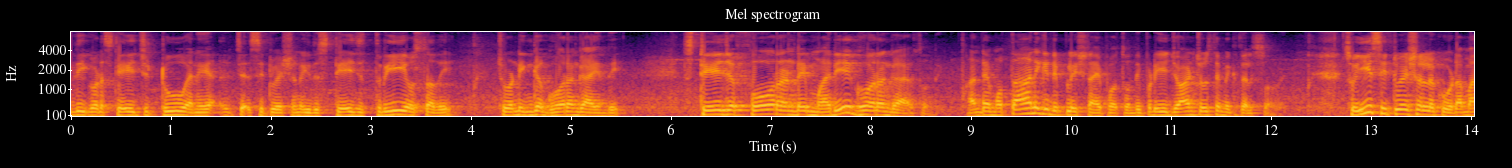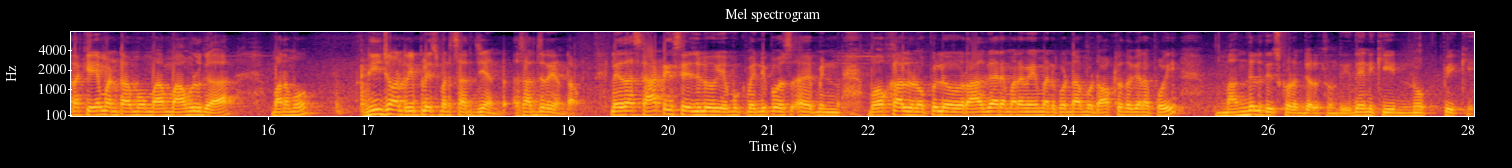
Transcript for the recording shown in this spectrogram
ఇది కూడా స్టేజ్ టూ అనే సిచ్యువేషన్ ఇది స్టేజ్ త్రీ వస్తుంది. చూడండి ఇంకా ఘోరంగా అయింది. స్టేజ్ ఫోర్ అంటే మరీ ఘోరంగా అవుతుంది. అంటే మొత్తానికి డిప్లీషన్ అయిపోతుంది. ఇప్పుడు ఈ జాయింట్ చూస్తే మీకు తెలుస్తుంది. సో ఈ సిచ్యువేషన్లో కూడా మనకేమంటాము? మా మామూలుగా మనము నీ జాయింట్ రీప్లేస్మెంట్ సర్జరీ అంట సర్జరీ అంటాం. లేదా స్టార్టింగ్ స్టేజ్లో ఎముక వెన్నిపో ఐ మీన్ మోకాళ్ళు నొప్పులు రాగానే మనం ఏమనుకుంటాము? డాక్టర్ దగ్గర పోయి మందులు తీసుకోవడం జరుగుతుంది. దేనికి? నొప్పికి.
